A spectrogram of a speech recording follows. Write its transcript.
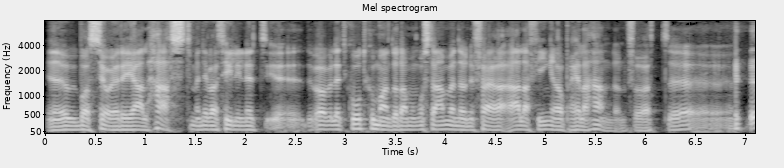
jag bara såg jag det i all hast, men det var tydligen ett, det var väl ett kortkommando där man måste använda ungefär alla fingrar på hela handen för att uh,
